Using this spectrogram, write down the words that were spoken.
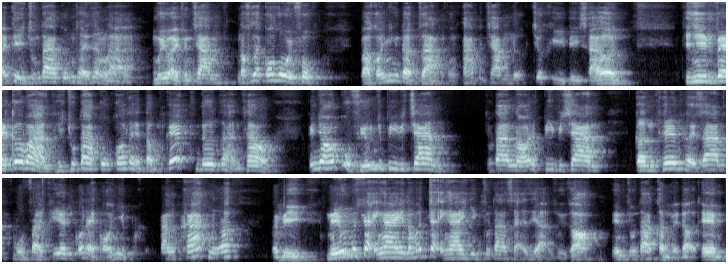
ấy thì chúng ta cũng thấy rằng là 17% nó sẽ có hồi phục và có những đợt giảm khoảng 8% nữa trước khi đi xa hơn. Thì nhìn về cơ bản thì chúng ta cũng có thể tổng kết đơn giản sau. Cái nhóm cổ phiếu như PVChan chúng ta nói là PVChan cần thêm thời gian một vài phiên có thể có nhịp tăng khác nữa. Bởi vì nếu nó chạy ngay, nó vẫn chạy ngay nhưng chúng ta sẽ gì ạ? Rủi ro, nên chúng ta cần phải đợi thêm.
